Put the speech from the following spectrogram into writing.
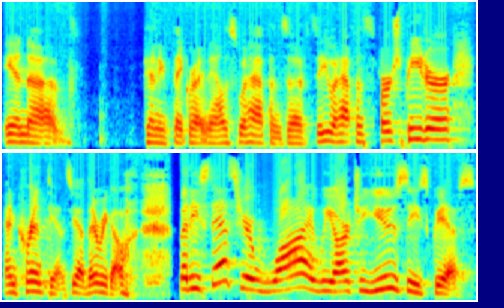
in uh, can't even think right now. This is what happens. Uh, see what happens? First Peter and Corinthians. Yeah, there we go. But he says here why we are to use these gifts.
